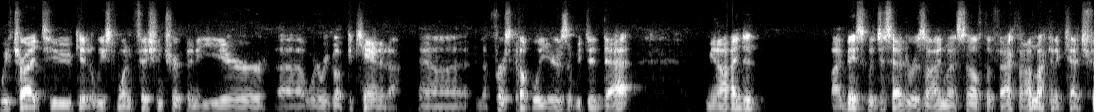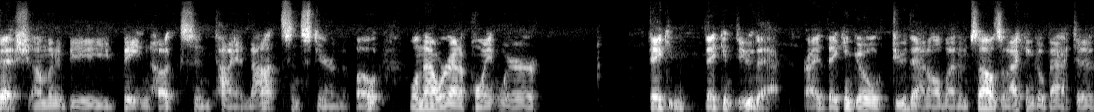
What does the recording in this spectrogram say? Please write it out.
we've tried to get at least one fishing trip in a year uh, where we go up to Canada. Uh, the first couple of years that we did that, you know, I did. I basically just had to resign myself to the fact that I'm not going to catch fish. I'm going to be baiting hooks and tying knots and steering the boat. Well, now we're at a point where they can they can do that right? They can go do that all by themselves, and I can go back to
